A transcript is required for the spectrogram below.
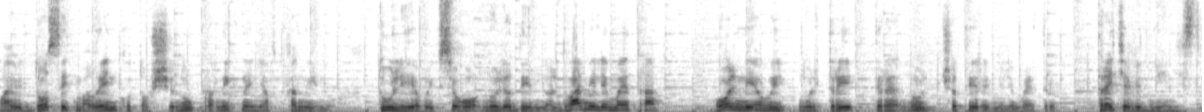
мають досить маленьку товщину проникнення в тканину. Тулієвий всього 0,1-0,2 мм, гольмієвий 0,3-0,4 мм. Третя відмінність:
